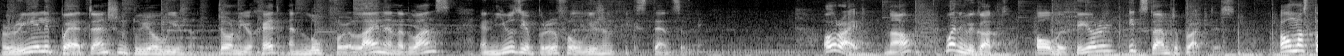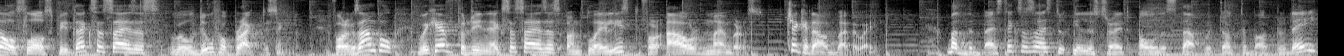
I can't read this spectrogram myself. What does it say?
really pay attention to your vision, turn your head and look for a line in advance, and use your peripheral vision extensively. Alright, now, when we got all the theory, it's time to practice. Almost all slow speed exercises will do for practicing. For example, we have 13 exercises on playlist for our members. Check it out, by the way. But the best exercise to illustrate all the stuff we talked about today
